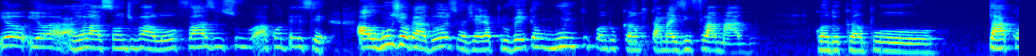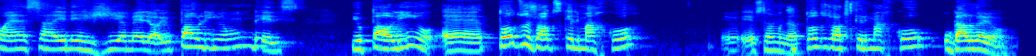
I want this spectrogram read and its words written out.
E, eu, e a relação de valor faz isso acontecer. Alguns jogadores, Rogério, aproveitam muito quando o campo está mais inflamado, quando o campo está com essa energia melhor. E o Paulinho é um deles. E o Paulinho, é, todos os jogos que ele marcou, eu, se não me engano, todos os jogos que ele marcou, o Galo ganhou.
